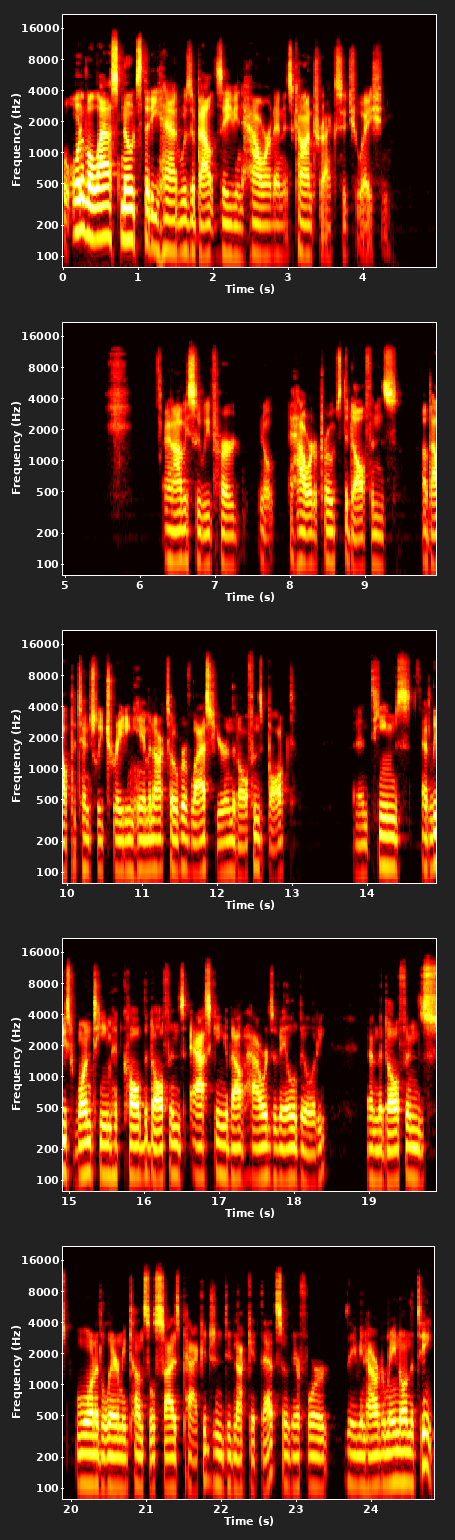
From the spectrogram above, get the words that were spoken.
But one of the last notes that he had was about Xavier Howard and his contract situation. And obviously, we've heard, you know, Howard approached the Dolphins about potentially trading him in October of last year, and the Dolphins balked. And teams, at least one team, had called the Dolphins asking about Howard's availability. And the Dolphins wanted the Laremy Tunsil size package and did not get that. So, therefore, Xavier Howard remained on the team.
